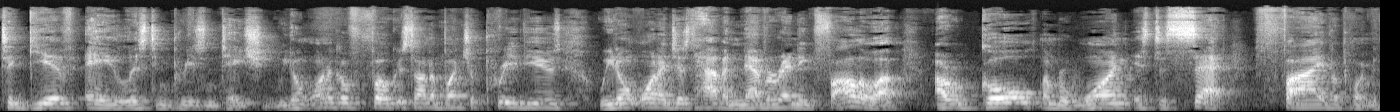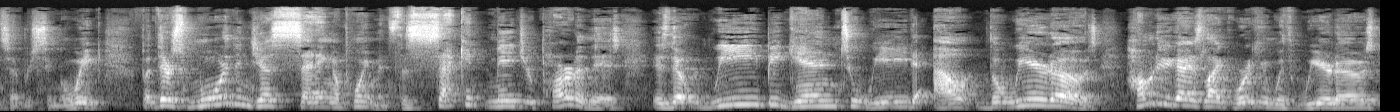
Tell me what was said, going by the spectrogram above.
to give a listing presentation. We don't want to go focus on a bunch of previews. We don't want to just have a never ending follow up. Our goal, number one, is to set five appointments every single week. But there's more than just setting appointments. The second major part of this is that we begin to weed out the weirdos. How many of you guys like working with weirdos?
